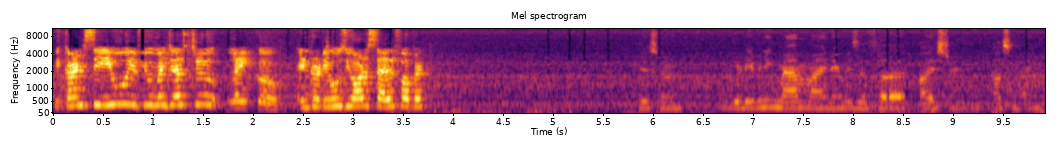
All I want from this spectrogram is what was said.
We can't see you if you may just uh, like uh, introduce yourself a bit. Yes, ma'am. Good evening, ma'am. My name is Athar. I study in class 9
